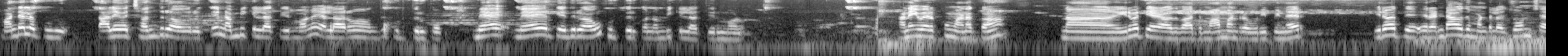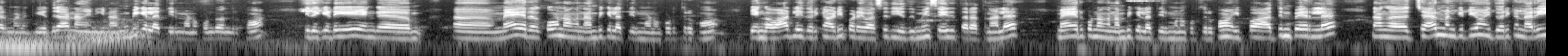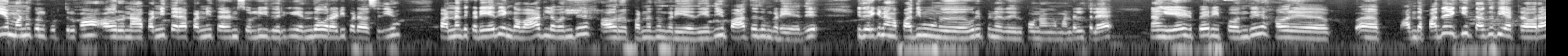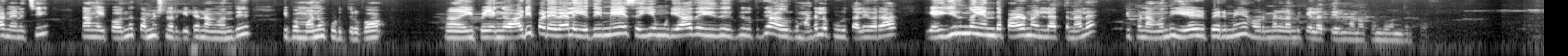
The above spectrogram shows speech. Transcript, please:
மண்டல குழு தலைவர் சந்துரு அவருக்கு நம்பிக்கையில்லா தீர்மானம் எல்லாரும் வந்து கொடுத்துருக்கோம். மே மேயருக்கு எதிராகவும் கொடுத்துருக்கோம் நம்பிக்கையில்லா தீர்மானம். அனைவருக்கும் வணக்கம். நான் இருபத்தி ஏழாவது வார்டு மாமன்ற உறுப்பினர். இருபத்தி ரெண்டாவது மண்டல ஜோன் சேர்மனுக்கு எதிராக நாங்கள் இன்றைக்கி நம்பிக்கையில்லா தீர்மானம் கொண்டு வந்திருக்கோம். இதுக்கிடையே எங்கள் மேயருக்கும் நாங்கள் நம்பிக்கையில்லா தீர்மானம் கொடுத்துருக்கோம். எங்கள் வார்டில் இது வரைக்கும் அடிப்படை வசதி எதுவுமே செய்து தராதனால மேயருக்கும் நாங்கள் நம்பிக்கையில்லா தீர்மானம் கொடுத்துருக்கோம். இப்போ அதன் பேரில் நாங்கள் சேர்மன்கிட்டயும் இது வரைக்கும் நிறைய மனுக்கள் கொடுத்துருக்கோம். அவர் நான் பண்ணித்தரேன் பண்ணித்தரேன்னு சொல்லி இது வரைக்கும் எந்த ஒரு அடிப்படை வசதியும் பண்ணது கிடையாது. எங்கள் வார்டில் வந்து அவர் பண்ணதும் கிடையாது எதையும் பார்த்ததும் கிடையாது. இது வரைக்கும் நாங்கள் பதிமூணு உறுப்பினர் இருக்கோம் நாங்கள் மண்டலத்தில். நாங்கள் ஏழு பேர் இப்போ வந்து அவர் அந்த பதவிக்கு தகுதியற்றவராக நினச்சி நாங்கள் இப்போ வந்து கமிஷனர்கிட்ட நாங்கள் வந்து இப்போ மனு கொடுத்துருக்கோம். இப்போ எங்கள் அடிப்படை வேலை எதுவுமே செய்ய முடியாத இது இருக்கிறதுக்கு அவருக்கு மண்டல குழு தலைவராக இருந்தும் எந்த பழனும் இல்லாதனால இப்போ நாங்கள் வந்து ஏழு பேருமே அவர் மேலே நம்பிக்கையில்லா தீர்மானம் கொண்டு வந்திருக்கோம்.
